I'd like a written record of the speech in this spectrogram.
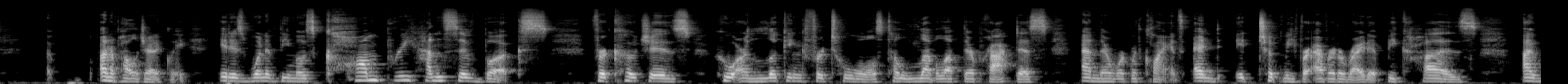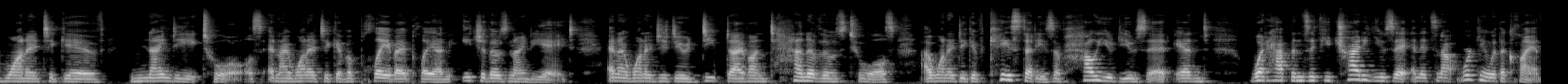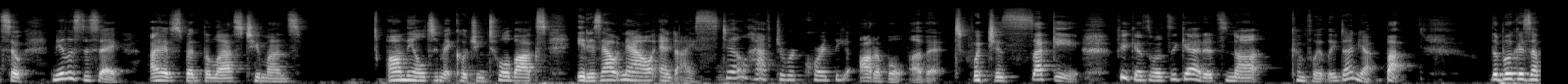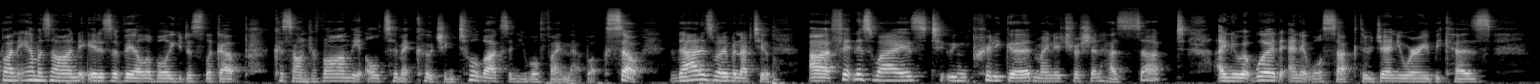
unapologetically, it is one of the most comprehensive books for coaches who are looking for tools to level up their practice and their work with clients. And it took me forever to write it because I wanted to give 98 tools and I wanted to give a play by play on each of those 98. And I wanted to do a deep dive on 10 of those tools. I wanted to give case studies of how you'd use it and what happens if you try to use it and it's not working with a client. So needless to say, I have spent the last two months on the Ultimate Coaching Toolbox. It is out now and I still have to record the audible of it, which is sucky because once again, it's not completely done yet. But the book is up on Amazon. It is available. You just look up Cassandra Vaughn, the Ultimate Coaching Toolbox, and you will find that book. So that is what I've been up to. Uh, fitness wise, doing pretty good. My nutrition has sucked. I knew it would, and it will suck through January because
